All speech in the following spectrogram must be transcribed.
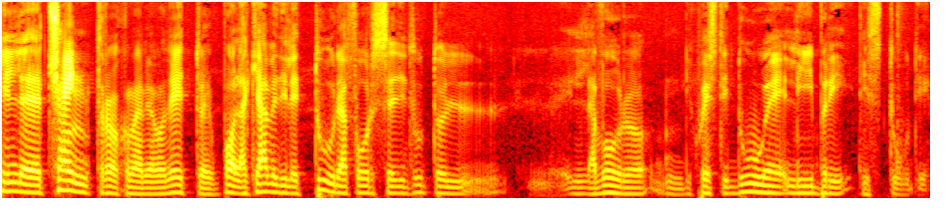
Il centro, come abbiamo detto, è un po' la chiave di lettura forse di tutto il, il lavoro di questi due libri di studi,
